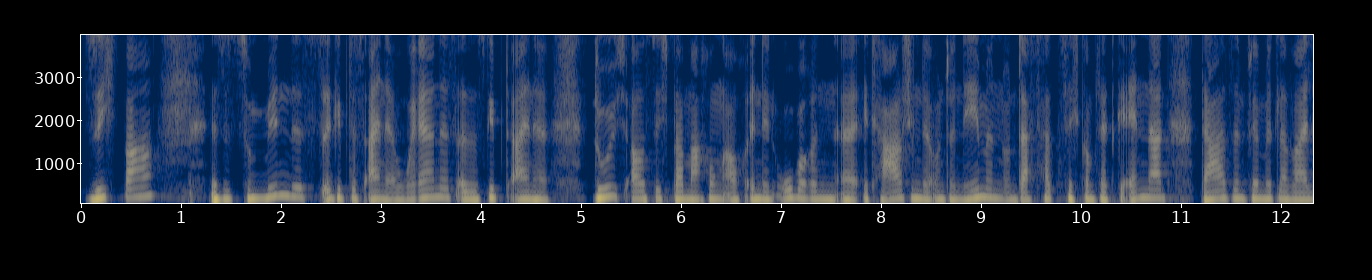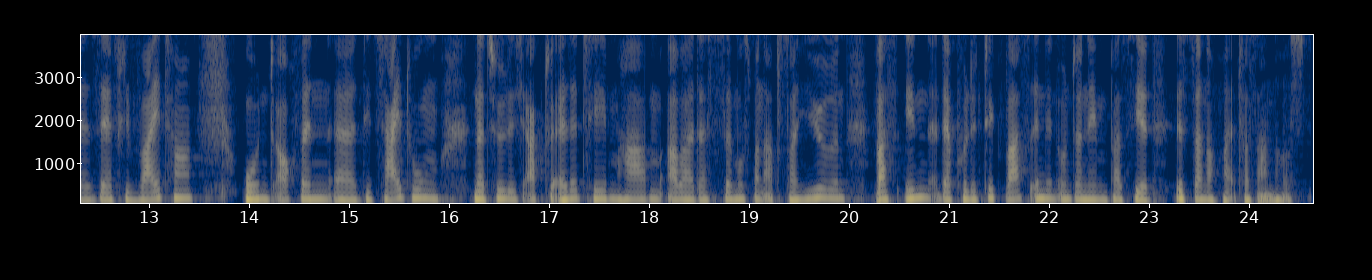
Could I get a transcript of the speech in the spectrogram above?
sichtbar. Es ist zumindest, gibt es eine Awareness, also es gibt eine durchaus Sichtbarmachung auch in den oberen Etagen der Unternehmen und das hat sich komplett geändert. Da sind wir mittlerweile sehr viel weiter und auch wenn äh, die Zeitungen natürlich aktuelle Themen haben, aber das äh, muss man abstrahieren, was in der Politik, was in den Unternehmen passiert, ist da noch mal etwas anderes.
